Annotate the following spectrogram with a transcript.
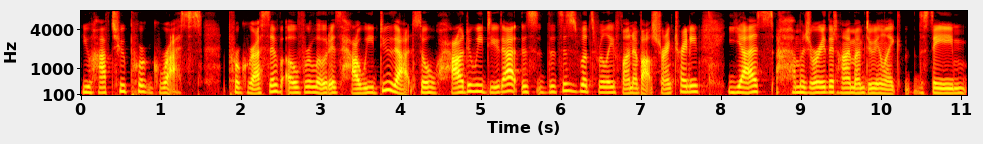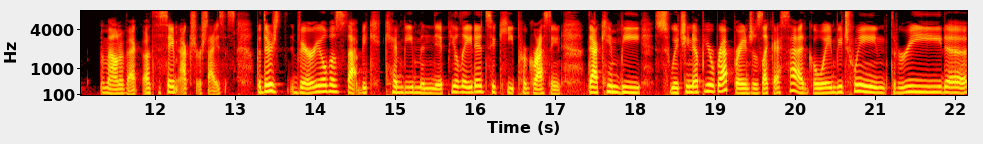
you have to progress. Progressive overload is how we do that. So, how do we do that? This this is what's really fun about strength training. Yes, a majority of the time I'm doing like the same amount of, of the same exercises. But there's variables that be, can be manipulated to keep progressing. That can be switching up your rep ranges like i said going between 3 to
